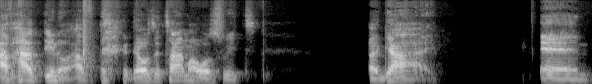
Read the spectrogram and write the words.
I've had, you know, I've there was a time I was with a guy and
